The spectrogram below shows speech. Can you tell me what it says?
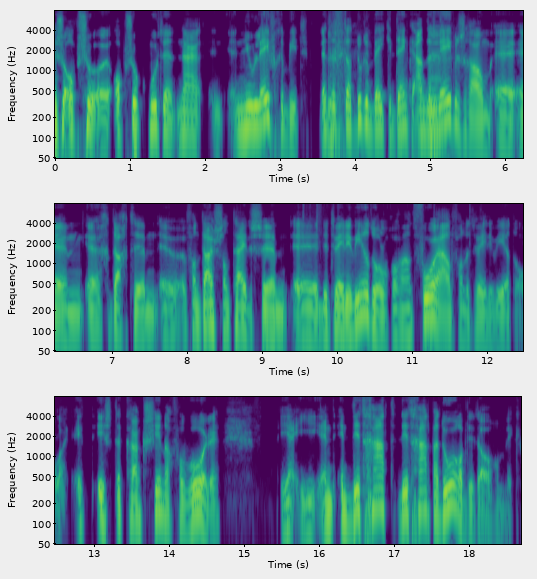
ze op, zo, eh, op, zoek moeten naar een, nieuw leefgebied. Dat, dat, doet een beetje denken aan de ja. eh, ehm, eh, van Duitsland tijdens ehm, de Tweede Wereldoorlog of aan het vooraan van de Tweede Wereldoorlog. Het is te krankzinnig voor woorden. Ja, en en dit, gaat, dit gaat maar door op dit ogenblik.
